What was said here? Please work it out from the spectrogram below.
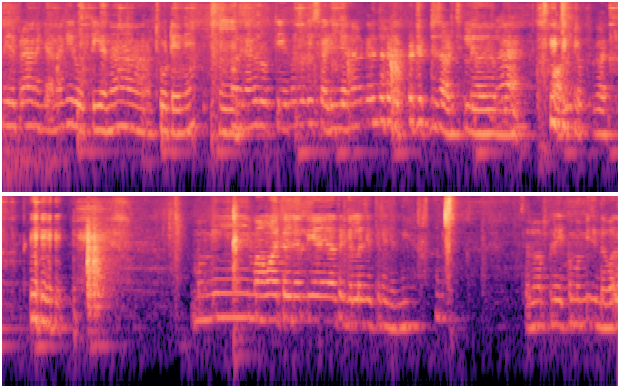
ਮੇਰੇ ਭਰਾ ਨੇ ਕਹਿਣਾ ਕਿ ਰੋਟੀ ਹੈ ਨਾ ਛੋਟੇ ਨੇ। ਉਹਨੇ ਕਹਿੰਦਾ ਰੋਟੀ ਹੈ ਨਾ ਥੋੜੀ ਸੜੀ ਹੈ ਨਾ। ਕਹਿੰਦੇ ਤੁਹਾਡੇ ਢਿੱਡ ਸੜ ਚੱਲਿਆ ਹੋਇਆ ਉਹਦਾ ਚੁੱਪ ਕਰ ਮੰਮੀ ਮਾਵਾ ਚਲ ਜਾਂਦੀਆਂ ਜਾਂ ਤੇ ਗੱਲਾਂ ਜਿੱਤ ਨਹੀਂ ਜਾਂਦੀਆਂ। ਚਲੋ ਆਪਣੀ ਇੱਕ ਮੰਮੀ ਜਿੰਦਾਬਾਦ।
